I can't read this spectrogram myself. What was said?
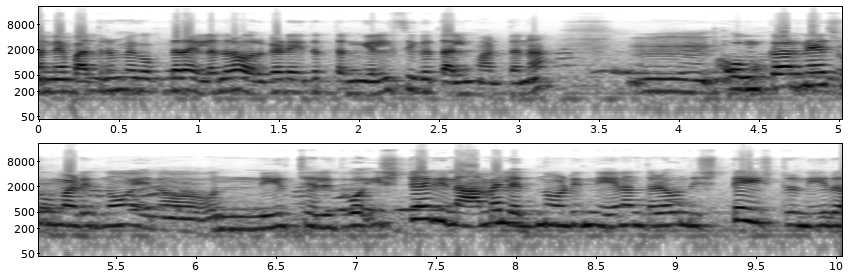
ಮನೆ ಬಾತ್ರೂಮಿಗೆ ಹೋಗ್ತಾರ? ಇಲ್ಲಾಂದ್ರೆ ಹೊರಗಡೆ ಇದ್ರೆ ತನ್ಗೆ ಎಲ್ಲಿ ಸಿಗುತ್ತೆ ಅಲ್ಲಿ ಮಾಡ್ತಾನ? ಓಂಕಾರನೇ ಶೂ ಮಾಡಿದ್ನೋ ಏನೋ, ಒಂದು ನೀರು ಚೆಲ್ಲಿದ್ವೋ? ಇಷ್ಟೇ ರೀ, ನಾ ಆಮೇಲೆ ಎದ್ದು ನೋಡಿದ್ನಿ, ಏನಂತೇಳಿ, ಒಂದು ಇಷ್ಟೇ ಇಷ್ಟು ನೀರು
